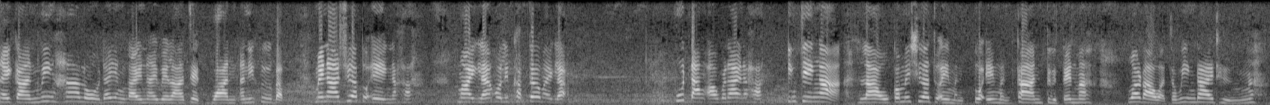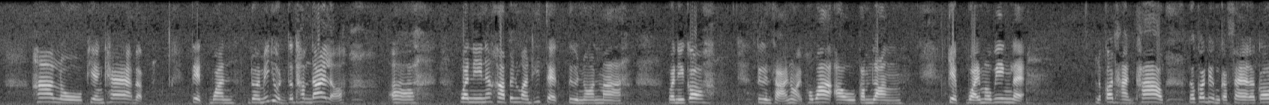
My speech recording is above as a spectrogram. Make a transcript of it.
ในการวิ่ง 5 โลได้อย่างไรในเวลา 7 วัน อันนี้คือแบบไม่น่าเชื่อตัวเองนะคะ มาอีกแล้วฮอลิคอปเตอร์มาอีกแล้ว พูดดังเอาก็ได้นะคะ จริงๆอะเราก็ไม่เชื่อตัวเองเหมือนตัวเองเหมือนกันตื่นเต้นมาก ว่าเราอะจะวิ่งได้ถึง 5 โลเพียงแค่แบบ 7 วัน โดยไม่หยุดจะทำได้เหรออวันนี้นะคะเป็นวันที่ 7 ตื่นนอนมา วันนี้ก็ตื่นสายหน่อยเพราะว่าเอากำลังเก็บไว้มาวิ่งแหละ แล้วก็ทานข้าว แล้วก็ดื่มกาแฟแล้วก็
